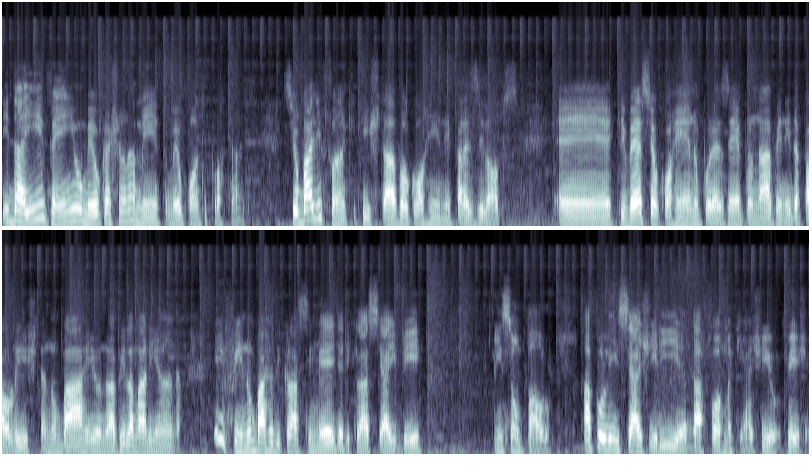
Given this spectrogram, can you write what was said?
E daí vem o meu questionamento, meu ponto importante. Se o baile funk que estava ocorrendo em Parasilópolis é, tivesse ocorrendo, por exemplo, na Avenida Paulista, no bairro, na Vila Mariana, enfim, no bairro de classe média, de classe A e B, em São Paulo, a polícia agiria da forma que agiu? Veja,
